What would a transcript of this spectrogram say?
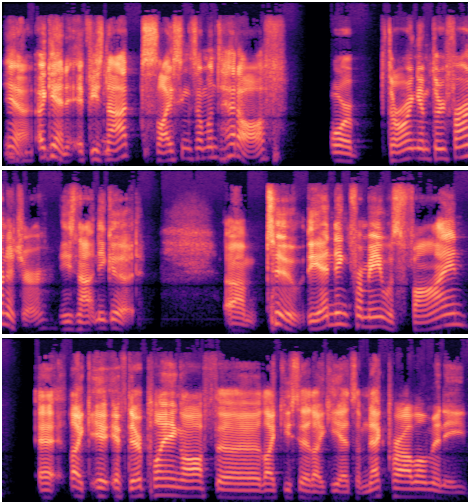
yeah, again, if he's not slicing someone's head off or throwing him through furniture, he's not any good. Um, two, the ending for me was fine. Uh, like if they're playing off the like you said, like he had some neck problem and he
